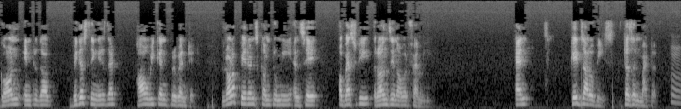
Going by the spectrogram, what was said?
gone into the biggest thing is that how we can prevent it. A lot of parents come to me and say, obesity runs in our family. And kids are obese, doesn't matter. Hmm.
